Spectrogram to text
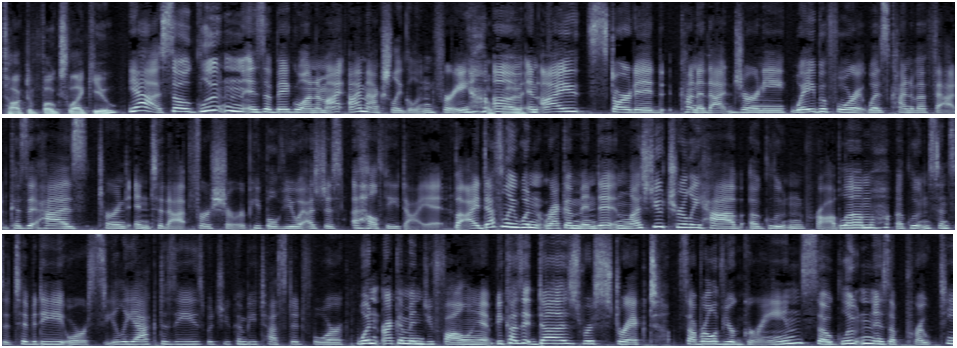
talk to folks like you? Yeah, so gluten is a big one. I'm, I, am actually gluten free. Okay. Um, and I started kind of that journey way before it was kind of a fad because it has turned into that for sure. People view it as just a healthy diet. But I definitely wouldn't recommend it unless you truly have a gluten problem, a gluten sensitivity, or celiac disease, which you can be tested for. Wouldn't recommend you following it because it does restrict several of your grains. So, gluten is a protein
